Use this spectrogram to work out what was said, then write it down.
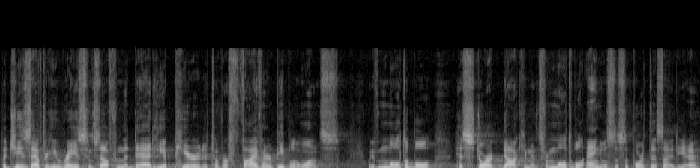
But Jesus, after he raised himself from the dead, he appeared to over 500 people at once. We have multiple historic documents from multiple angles to support this idea.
